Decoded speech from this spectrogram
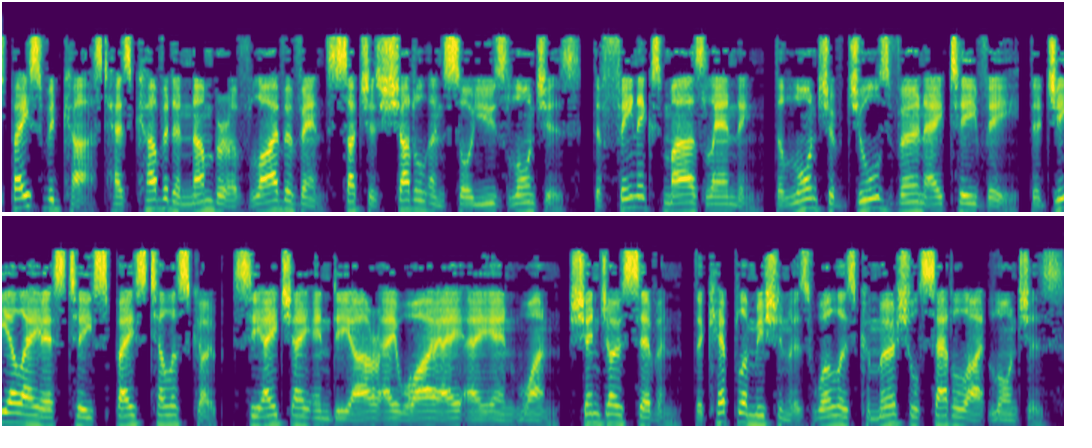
SpaceVidcast has covered a number of live events such as Shuttle and Soyuz launches, the Phoenix Mars landing, the launch of Jules Verne ATV, the GLAST Space Telescope, CHANDRAYAAN-1, Shenzhou 7, the Kepler mission as well as commercial satellite launches.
